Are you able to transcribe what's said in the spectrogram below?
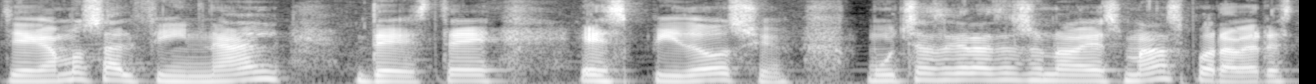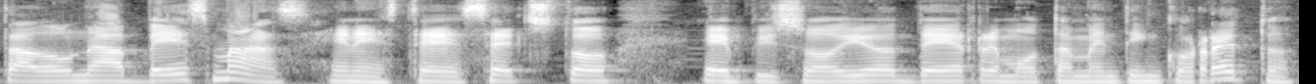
Llegamos al final de este espidocio. Muchas gracias una vez más por haber estado una vez más en este sexto episodio de Remotamente Incorrecto.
